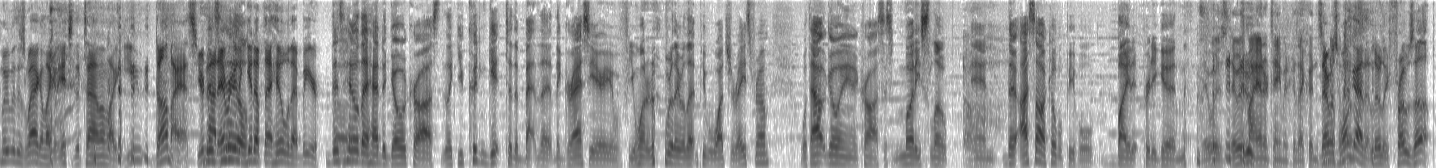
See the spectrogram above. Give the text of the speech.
moving his wagon like an inch at a time. I'm like, you dumbass! You're This not ever going hill- to get up that hill with that beer. This oh. hill they had to go across, like you couldn't get to the ba- the, the grassy area if you wanted where they were letting people watch the race from, without going across this muddy slope. Oh. And there, I saw a couple people bite it pretty good. It was it was my entertainment because I couldn't. See There was nothing one guy that literally froze up,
